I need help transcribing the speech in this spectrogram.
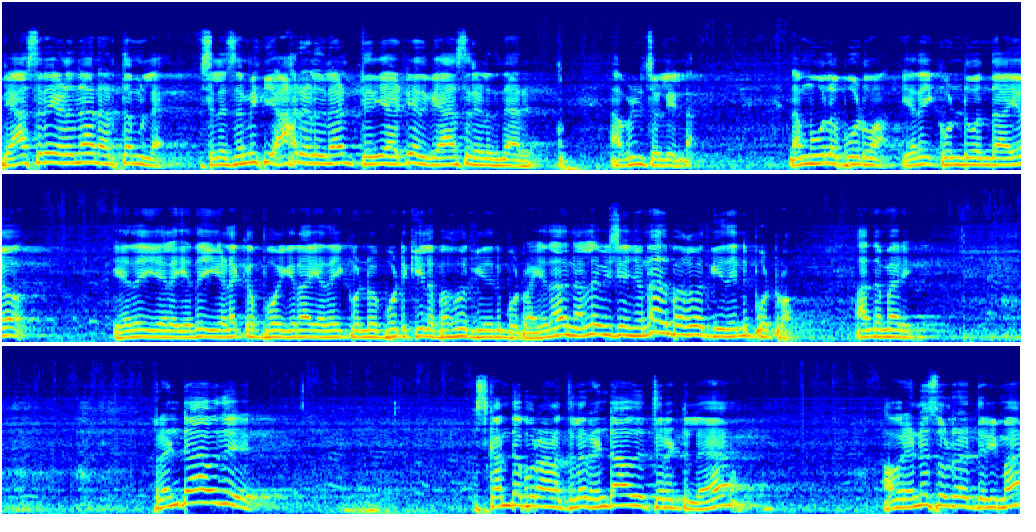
வியாசரே எழுதினார் அர்த்தம் இல்லை. சில சமயம் யார் எழுதினாலும் தெரியாட்டி அது வியாசர் எழுதினார். அப்படின்னு சொல்லிடலாம். நம்ம ஊரில் போடுவான் எதை கொண்டு வந்தாயோ எதை எதை இழக்கப் போகிறாய் எதை கொண்டு போட்டு கீழே பகவத்கீதைன்னு போட்டுருவான். ஏதாவது நல்ல விஷயம் சொன்னால் அது பகவத்கீதைன்னு போட்டுருவான். அந்த மாதிரி. ரெண்டாவது ஸ்கந்த புராணத்தில் ரெண்டாவது திரட்டில் அவர் என்ன சொல்கிறார் தெரியுமா?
